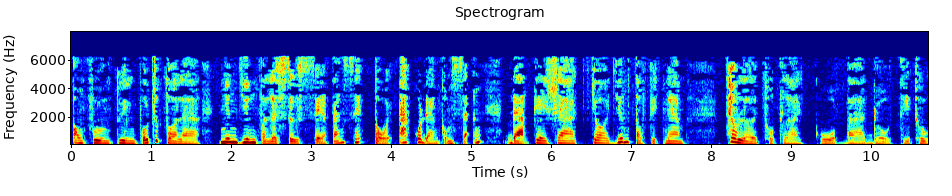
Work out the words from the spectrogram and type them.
Ông Phương tuyên bố trước tòa là nhân dân và lịch sử sẽ phán xét tội ác của đảng Cộng sản đã gây ra cho dân tộc Việt Nam, theo lời thuật lại của bà Đỗ Thị Thu.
